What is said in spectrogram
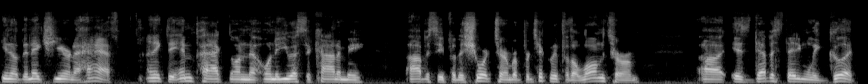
you know, the next year and a half, I think the impact on the on the U.S. economy, obviously for the short term, but particularly for the long term, uh, is devastatingly good.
